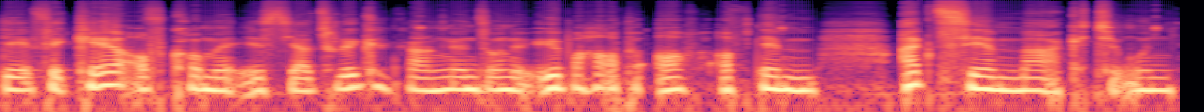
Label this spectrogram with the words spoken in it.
der Verkehraufkommen ist ja zurückgegangen, sondern überhaupt auch auf dem Aktienmarkt. Und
